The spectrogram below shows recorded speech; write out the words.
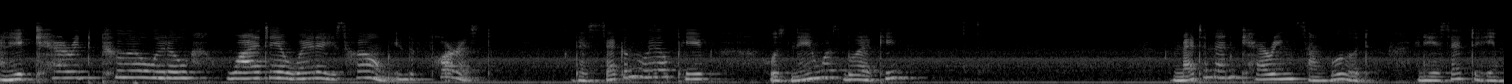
And he carried poor little Whitey away to his home in the forest. The second little pig, whose name was Blacky, met a man carrying some wood, and he said to him,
